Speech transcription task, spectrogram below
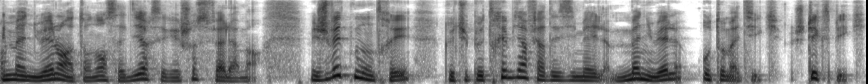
Manuel, on a tendance à dire que c'est quelque chose fait à la main. Mais je vais te montrer que tu peux très bien faire des emails manuels automatiques. Je t'explique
